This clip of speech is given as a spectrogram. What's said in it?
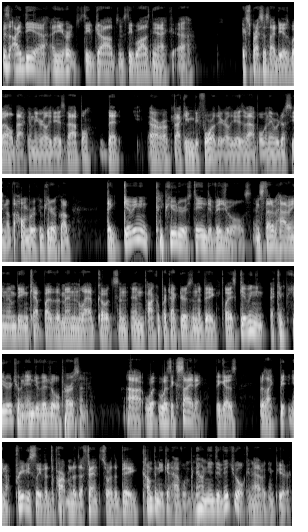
this idea, and you heard Steve Jobs and Steve Wozniak uh, express this idea as well back in the early days of Apple, that or back even before the early days of Apple when they were just you know the homebrew computer club, that giving computers to individuals instead of having them being kept by the men in lab coats and, and pocket protectors in the big place, giving a computer to an individual person uh, w- was exciting because it was like you know previously the Department of Defense or the big company could have one, but now an individual can have a computer.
